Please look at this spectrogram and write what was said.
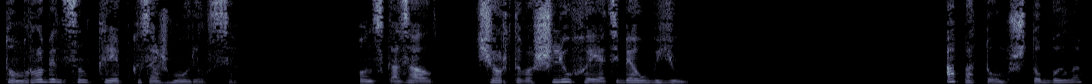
Том Робинсон крепко зажмурился. Он сказал, «Чертова шлюха, я тебя убью». А потом что было?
